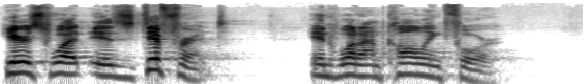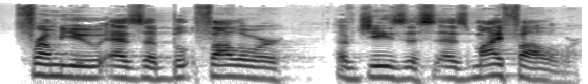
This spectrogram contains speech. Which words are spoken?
Here's what is different in what I'm calling for from you as a follower of Jesus, as my follower.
